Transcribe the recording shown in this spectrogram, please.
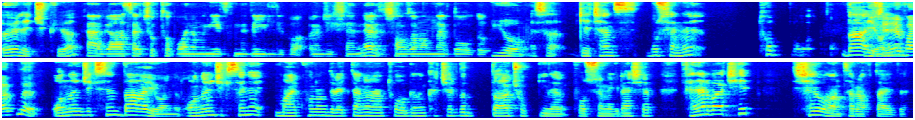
öyle çıkıyor. Ha Galatasaray çok top oynama niyetinde değildi bu önceki senelerde. Son zamanlarda oldu. Yo mesela geçen bu sene top daha iyi Bu sene oynadı. farklı. Ondan önceki sene daha iyi oynadı. Ondan önceki sene Marco'nun direkten önen Tolga'nın kaçırdığı daha çok yine pozisyona giren şey. Fenerbahçe hep şey olan taraftaydı.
